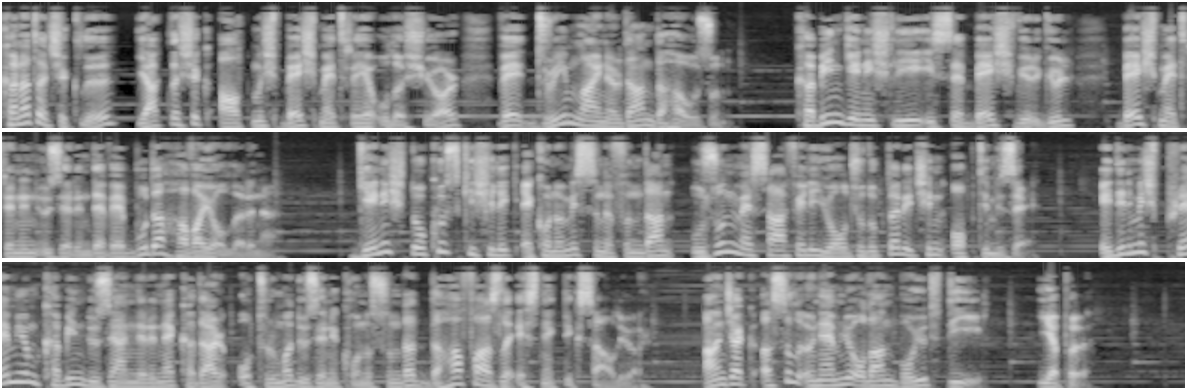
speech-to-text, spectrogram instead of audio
Kanat açıklığı yaklaşık 65 metreye ulaşıyor ve Dreamliner'dan daha uzun. Kabin genişliği ise 5,5 metrenin üzerinde ve bu da hava yollarına. Geniş 9 kişilik ekonomi sınıfından uzun mesafeli yolculuklar için optimize. Edilmiş premium kabin düzenlerine kadar oturma düzeni konusunda daha fazla esneklik sağlıyor. Ancak asıl önemli olan boyut değil, yapı.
